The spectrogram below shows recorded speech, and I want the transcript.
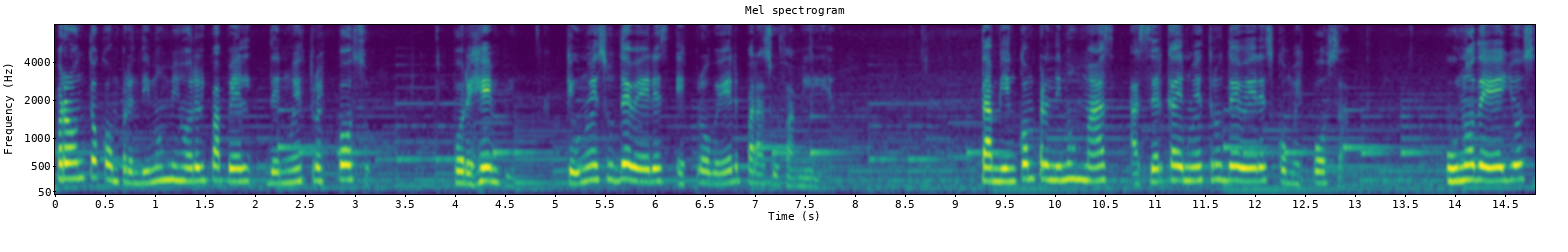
Pronto comprendimos mejor el papel de nuestro esposo. Por ejemplo, que uno de sus deberes es proveer para su familia. También comprendimos más acerca de nuestros deberes como esposa. Uno de ellos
